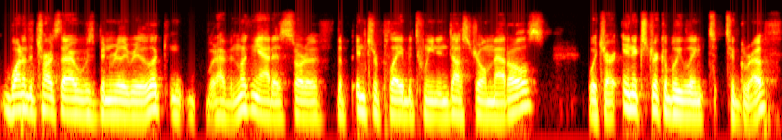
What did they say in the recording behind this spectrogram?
one of the charts that I was been really, really looking, what I've been looking at is sort of the interplay between industrial metals, which are inextricably linked to growth,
